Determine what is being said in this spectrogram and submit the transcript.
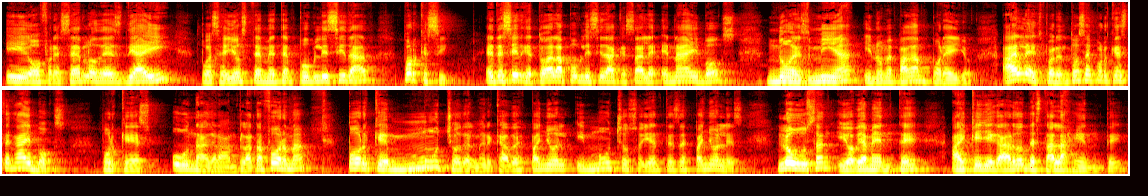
y ofrecerlo desde ahí, pues ellos te meten publicidad porque sí. Es decir, que toda la publicidad que sale en iBox no es mía y no me pagan por ello. Alex, pero entonces, ¿por qué está en iBox? Porque es una gran plataforma, porque mucho del mercado español y muchos oyentes españoles lo usan y obviamente hay que llegar donde está la gente.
